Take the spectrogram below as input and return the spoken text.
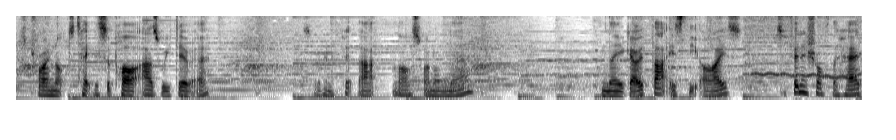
Let's try not to take this apart as we do it. So we're going to fit that last one on there. And there you go, that is the eyes. To finish off the head,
